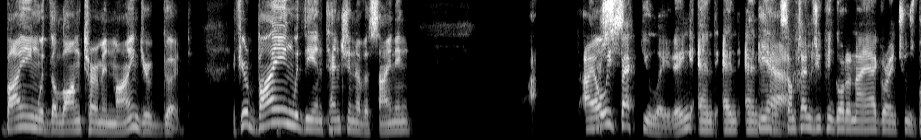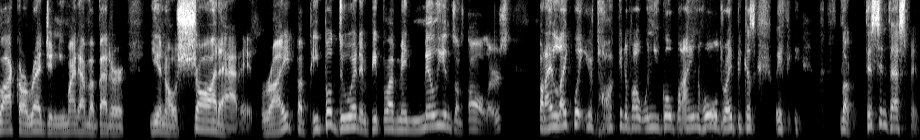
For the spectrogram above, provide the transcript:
buying with the long term in mind, you're good. If you're buying with the intention of assigning, I You're always speculating and and and, Yeah. and sometimes you can go to Niagara and choose black or red and you might have a better, you know, shot at it, right? But people do it and people have made millions of dollars. But I like what you're talking about when you go buy and hold, right? Because if look, this investment,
